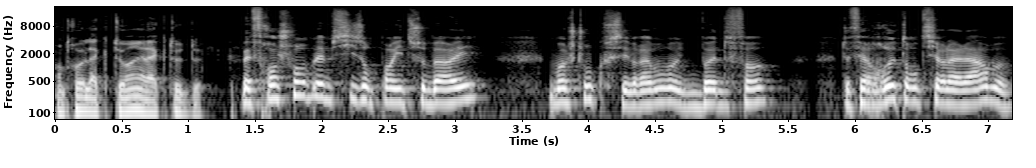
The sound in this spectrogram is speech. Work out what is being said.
entre l'acte 1 et l'acte 2. Mais franchement, même s'ils n'ont pas envie de se barrer, moi je trouve que c'est vraiment une bonne fin de faire retentir l'alarme.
